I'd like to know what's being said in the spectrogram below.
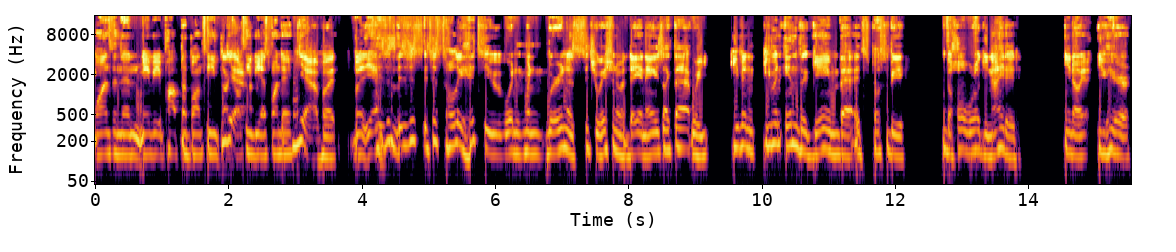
once and then maybe it popped up on TV, like Yeah. on TBS one day. yeah, but But yeah, it's just, it's just, it just totally hits you when, when we're in a situation of a day and age like that, where even, even in the game that it's supposed to be the whole world united, you know, you hear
